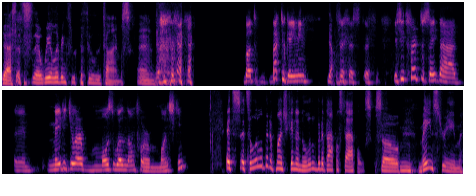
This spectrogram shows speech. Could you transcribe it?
yes it's uh, we're living through cthulhu times and but back to gaming. Yeah. Is it fair to say that um, maybe you are most well known for munchkin it's it's a little bit of Munchkin and a little bit of apples to apples. So mm. mainstream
